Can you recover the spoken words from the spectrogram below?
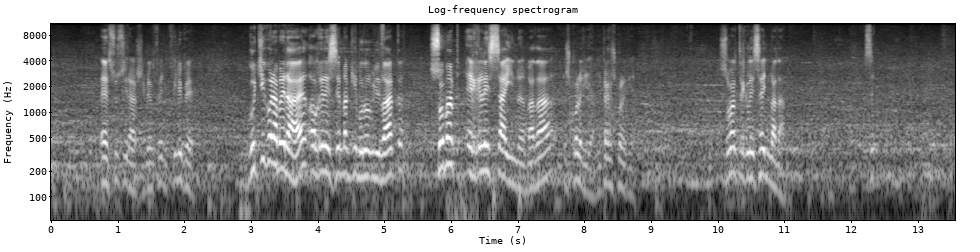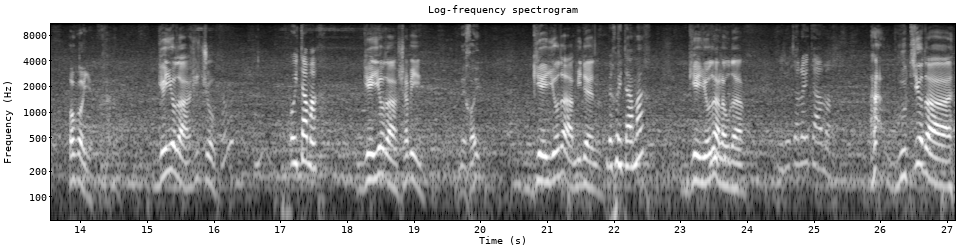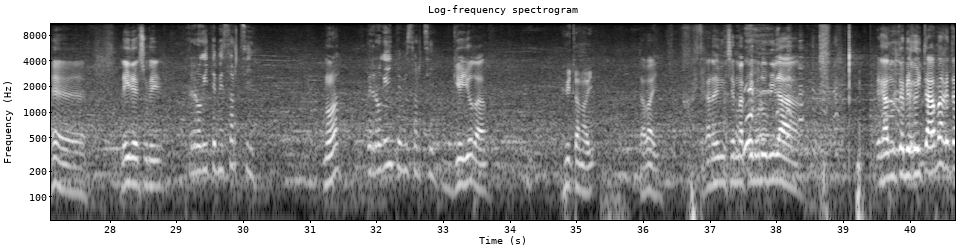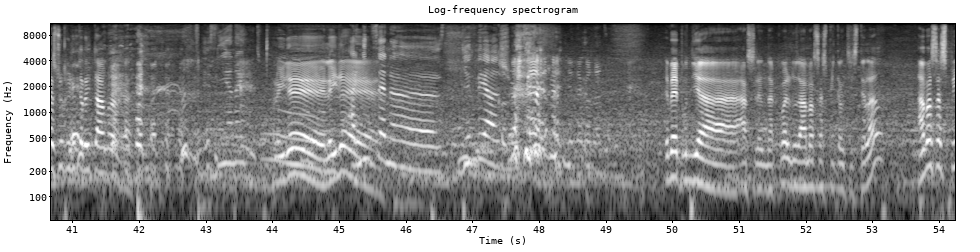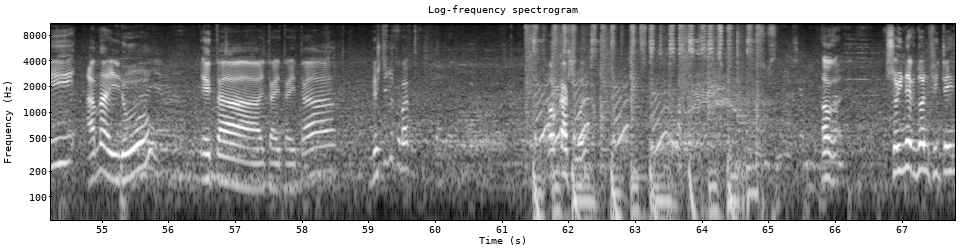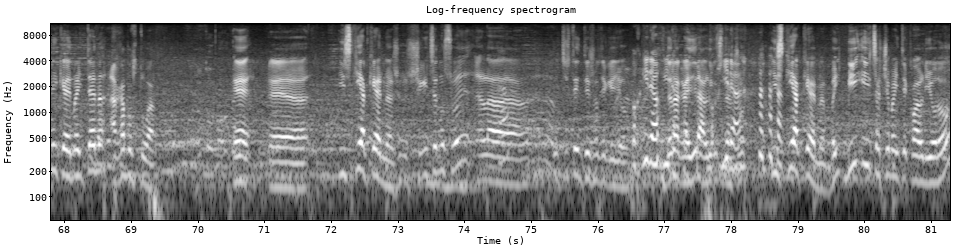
Eh, zu zira hasi, berfen, Filipe. Gutxi gora bera, eh, horre zenbaki borobil bat, somat erlezain bada eskolegia, hiper eskolegia. Somat erlezain bada. Hogoi. Gehiago da, Ritxo. Oitamak. Gehiago da, Xabi. Behoi. Gehiago da, miren. Berroita hamar? Gehiago da, lauda. Hirutan oita hamak. Ha, gutio da, eh, leire zuri. Berrogeite mezortzi. Nola? Berrogeite mezortzi. Gehiago da, Huitan hori. eta bai. Egan egin zenbaki buru bila. Egan dute berroita hamar eta zuk berroita hamar. Ez nian nahi. Leire, leire. Hainitzen uh, jendea. Ebe pundia azlen dako, heldu da amazazpitan ziztela. Amazazpi, ama iru, eta, eta, eta, eta, beste joko bat. Hor kasu, eh? Hor, soinek duen fiteinik emaiten agabostua. E, e, izkiaken, segitzen duzue, ala, utziste interesante gehiago. Hor gira, hor gira. Denak gai dira, gira. Izkiaken, bi, bi hitz atxemaiteko aldi oro,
